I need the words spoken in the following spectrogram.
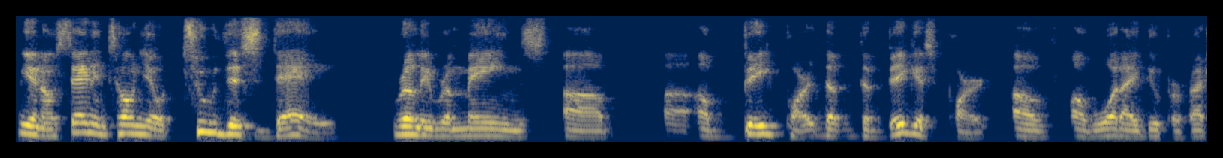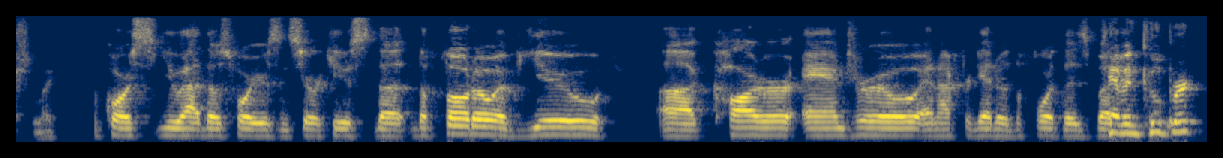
you know, San Antonio to this day really remains uh, a big part, the, the biggest part of, of what I do professionally. Of course, you had those four years in Syracuse. The the photo of you, uh, Carter, Andrew, and I forget who the fourth is, but Kevin Cooper.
